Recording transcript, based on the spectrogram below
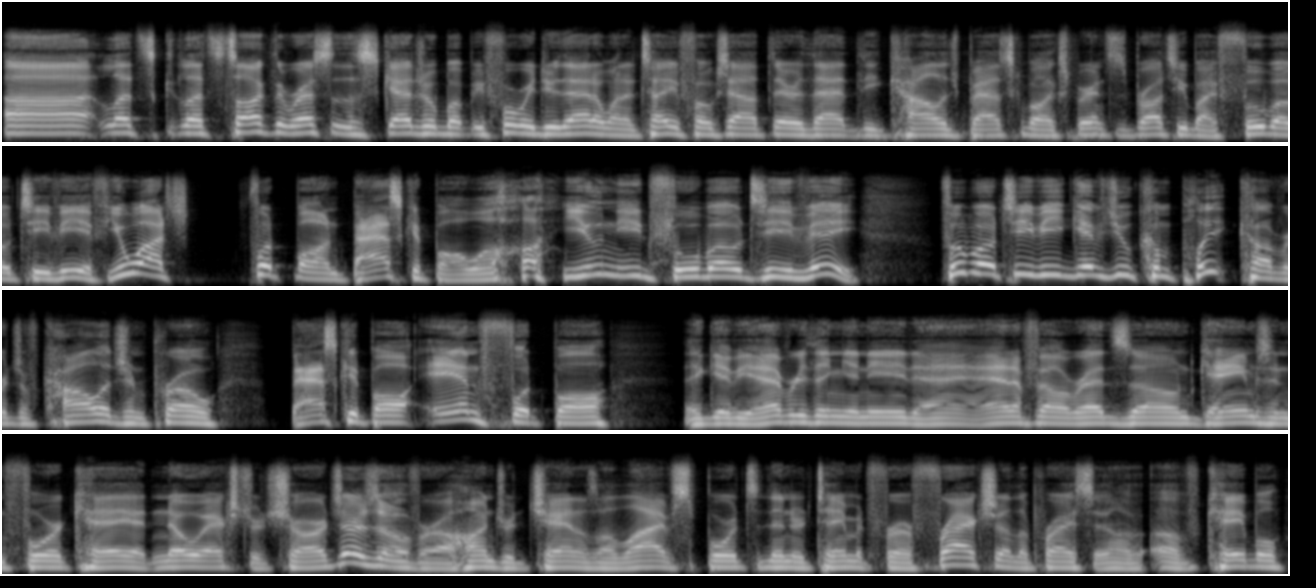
Uh, let's let's talk the rest of the schedule. But before we do that, I want to tell you folks out there that the college basketball experience is brought to you by Fubo TV. If you watch football and basketball, well, you need Fubo TV. Fubo TV gives you complete coverage of college and pro basketball and football. They give you everything you need: NFL Red Zone, games in 4K at no extra charge. There's over hundred channels of live sports and entertainment for a fraction of the price of, of cable.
